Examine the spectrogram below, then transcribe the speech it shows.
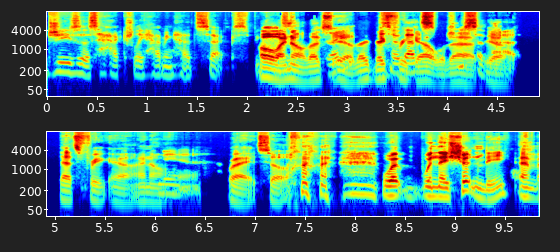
Jesus actually having had sex. Oh, I know. That's yeah. They, they So freak out with that. Yeah, that. that's freak. Yeah, I know. Yeah. Right. So, what when they shouldn't be, um,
